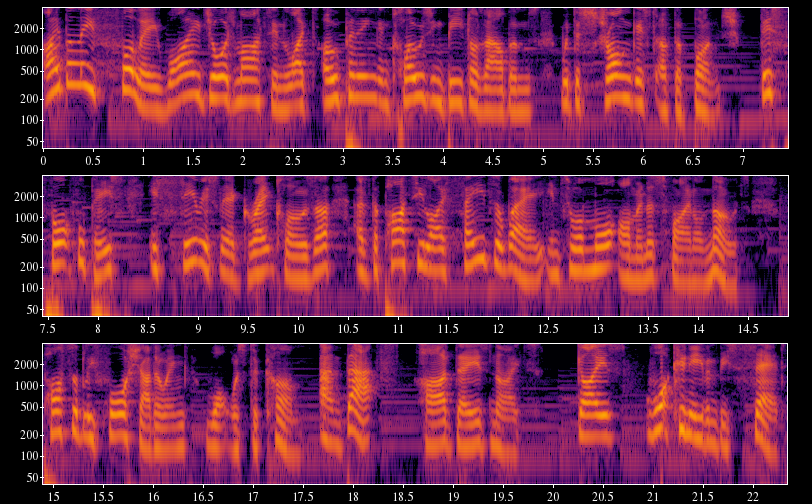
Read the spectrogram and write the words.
I believe fully why George Martin liked opening and closing Beatles albums with the strongest of the bunch. This thoughtful piece is seriously a great closer as the party life fades away into a more ominous final note, possibly foreshadowing what was to come. And that's Hard Day's Night. Guys, what can even be said?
